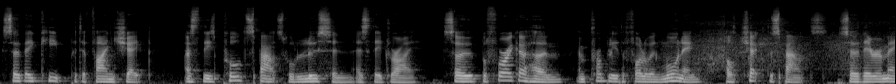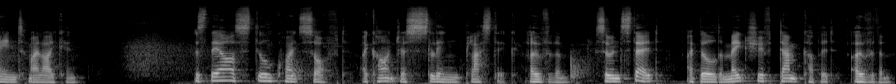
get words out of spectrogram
so they keep a defined shape, as these pulled spouts will loosen as they dry. So before I go home, and probably the following morning, I'll check the spouts so they remain to my liking. As they are still quite soft, I can't just sling plastic over them, so instead I build a makeshift damp cupboard over them.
